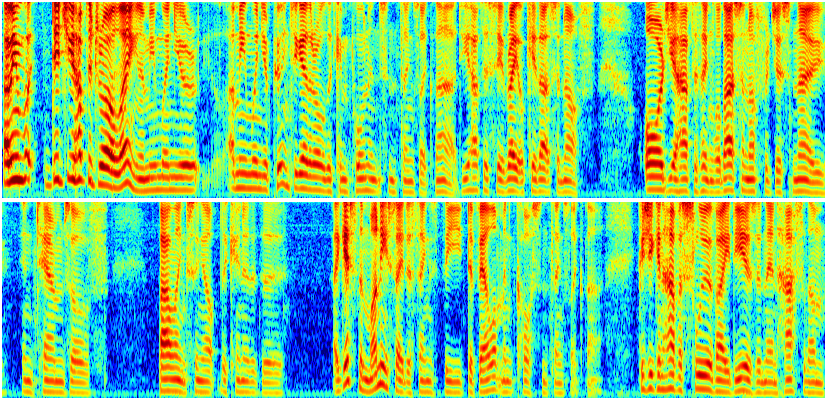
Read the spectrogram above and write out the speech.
I mean, what, did you have to draw a line? I mean, when you're, I mean, when you're putting together all the components and things like that, do you have to say, right, okay, that's enough, or do you have to think, well, that's enough for just now in terms of balancing up the kind of the, I guess the money side of things, the development costs and things like that, because you can have a slew of ideas and then half of them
